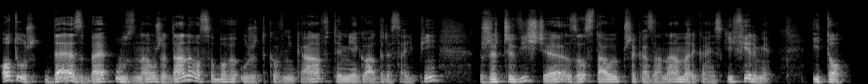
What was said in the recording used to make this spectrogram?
Otóż DSB uznał, że dane osobowe użytkownika, w tym jego adres IP, rzeczywiście zostały przekazane amerykańskiej firmie. I to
